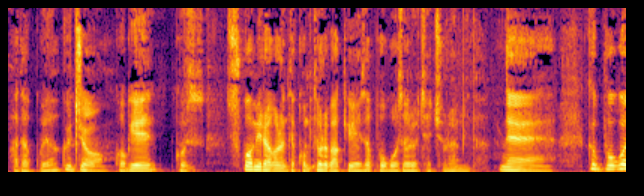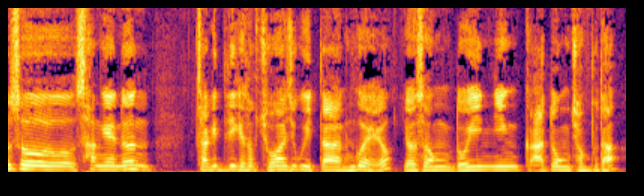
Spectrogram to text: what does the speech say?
받았고요. 그죠. 거기에 그 수검이라고 하는데 검토를 받기 위해서 보고서를 제출합니다. 네. 그 보고서 상에는 자기들이 계속 좋아지고 있다는 거예요? 여성, 노인인, 아동 전부 다?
